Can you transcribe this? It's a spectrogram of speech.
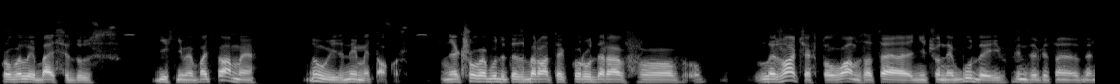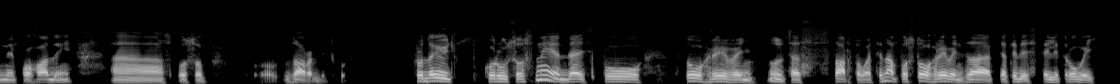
провели бесіду з їхніми батьками, ну і з ними також. Якщо ви будете збирати кору дерев е, лежачих, то вам за це нічого не буде, і в принципі це непоганий е, спосіб заробітку. Продають кору сосни десь по 100 гривень, ну це стартова ціна, по 100 гривень за 50-літровий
